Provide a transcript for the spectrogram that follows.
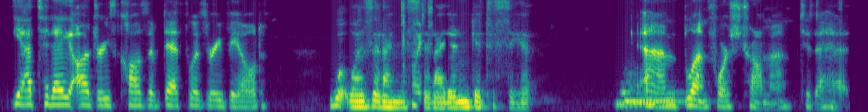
yeah, today Audrey's cause of death was revealed. What was it? I missed Which- it. I didn't get to see it. Um, blunt force trauma to the head.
